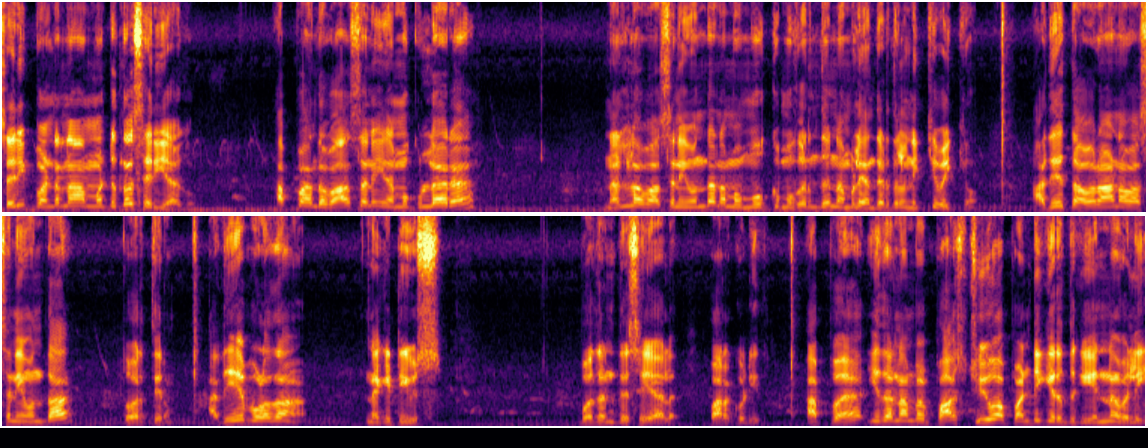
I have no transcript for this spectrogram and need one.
சரி பண்ணுறனா மட்டும்தான் சரியாகும். அப்போ அந்த வாசனை நமக்குள்ளார நல்ல வாசனை வந்தால் நம்ம மூக்கு முகர்ந்து நம்மளை அந்த இடத்துல நிற்க வைக்கும். அதே தவறான வாசனை வந்தால் துரத்திடும் அதே போல் தான் நெகட்டிவ்ஸ் புதன் திசையால் வரக்கூடியது. அப்போ இதை நம்ம பாசிட்டிவாக பண்டிக்கிறதுக்கு என்ன வழி?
